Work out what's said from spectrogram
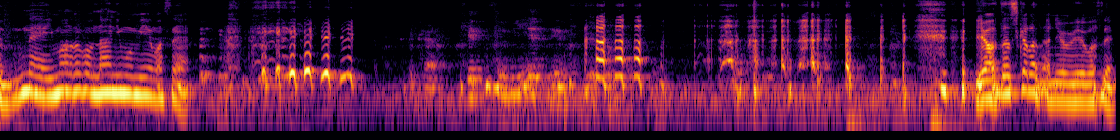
んね今のところ何も見えません。ケツ見えてんすよいや私から何も見えません。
